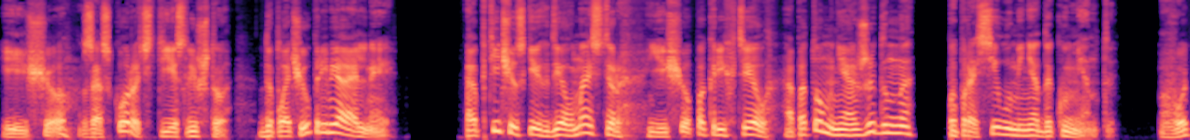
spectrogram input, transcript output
И еще за скорость, если что, доплачу премиальные». Оптических дел мастер еще покряхтел, а потом неожиданно попросил у меня документы. Вот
